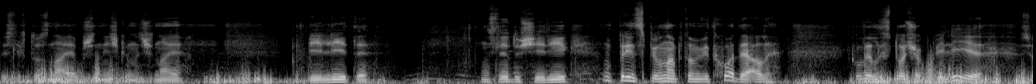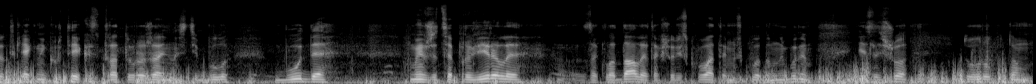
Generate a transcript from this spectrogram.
Якщо хто знає, пшеничка починає біліти на слідущий рік. Ну, в принципі, вона потім відходить, але коли листочок біліє, все-таки як не крути, якась втрата урожайності було, буде. Ми вже це провірили, закладали, так що ризикувати ми складом не будемо. Якщо що, того року там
